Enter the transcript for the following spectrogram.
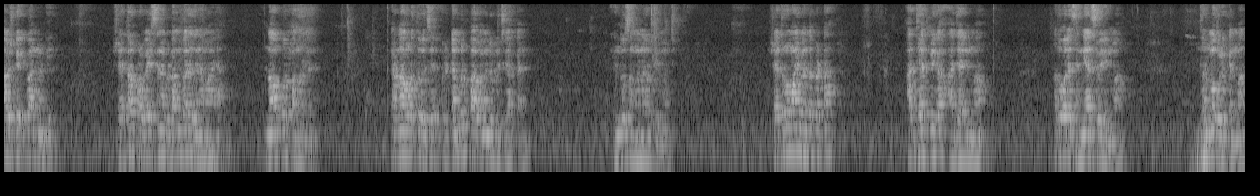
ആവിഷ്കരിക്കുവാൻ വേണ്ടി ക്ഷേത്രപ്രവേശന വിളംബര ദിനമായ നവംബർ പന്ത്രണ്ടിന് എറണാകുളത്ത് വെച്ച് ഒരു ടെമ്പിൾ പാർലമെന്റ് വിളിച്ചു ചേർക്കാൻ ഹിന്ദു സംഘടനകൾ തീരുമാനിച്ചു. ക്ഷേത്രവുമായി ബന്ധപ്പെട്ട ആധ്യാത്മിക ആചാര്യന്മാർ അതുപോലെ സന്യാസിവര്യന്മാർ ധർമ്മഗുരുക്കന്മാർ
